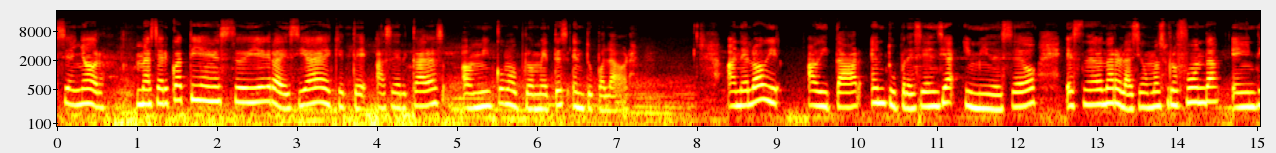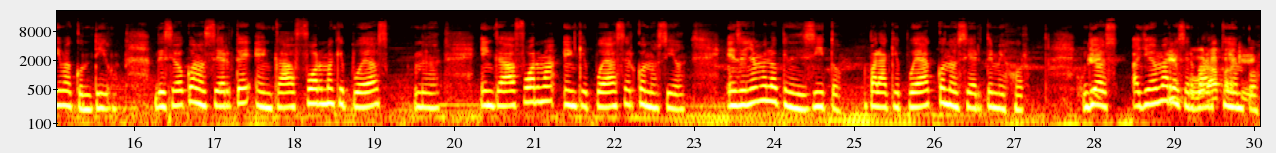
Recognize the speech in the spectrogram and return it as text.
Señor, me acerco a ti en este día agradecida de que te acercaras a mí como prometes en tu palabra. Anhelo habitar en tu presencia y mi deseo es tener una relación más profunda e íntima contigo. Deseo conocerte en cada forma que puedas en cada forma en que pueda ser conocido. Enséñame lo que necesito para que pueda conocerte mejor. Dios, ayúdame a reservar tiempo.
